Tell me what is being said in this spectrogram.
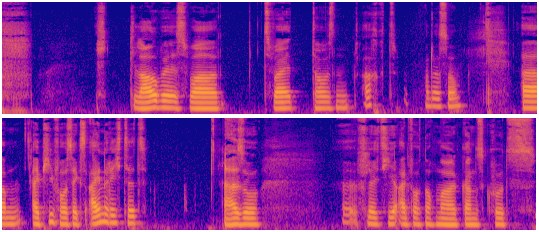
pff, ich glaube, es war 2008 oder so ähm, IPv6 einrichtet. Also äh, vielleicht hier einfach nochmal ganz kurz,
